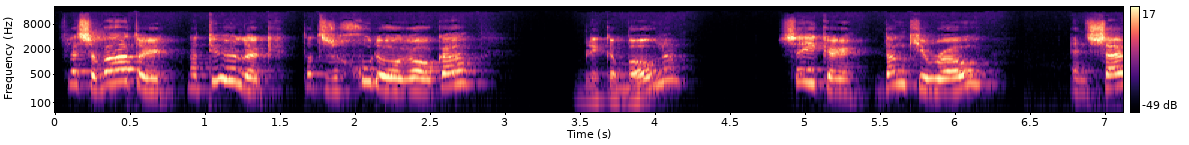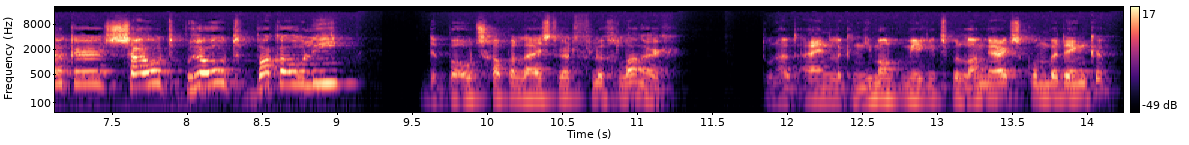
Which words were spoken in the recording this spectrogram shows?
Flessen water, natuurlijk. Dat is een goede Oroka. Blikken bonen? Zeker, dank je, Ro. En suiker, zout, brood, bakolie? De boodschappenlijst werd vlug langer. Toen uiteindelijk niemand meer iets belangrijks kon bedenken,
